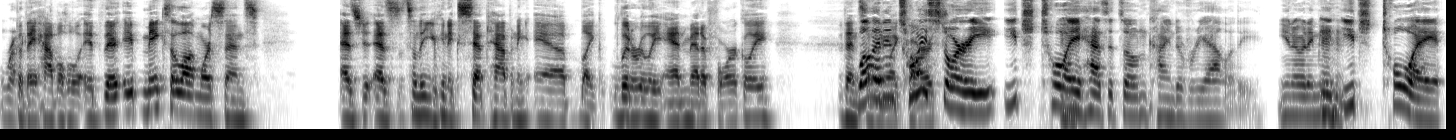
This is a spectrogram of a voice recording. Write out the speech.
Right. but they have a whole. It it makes a lot more sense as as something you can accept happening, uh, like literally and metaphorically. Than well, and in like Toy Cars. Mm-hmm. Story, each toy has its own kind of reality. You know what I mean? Mhm. Each toy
